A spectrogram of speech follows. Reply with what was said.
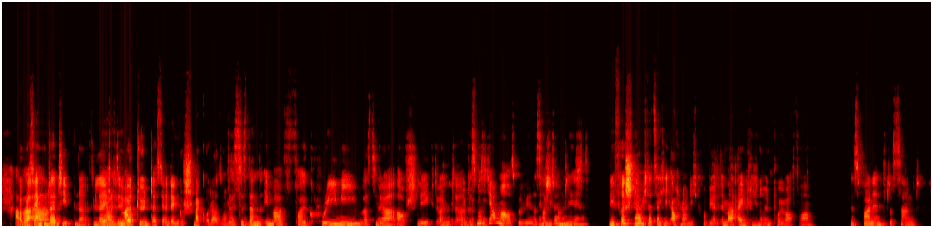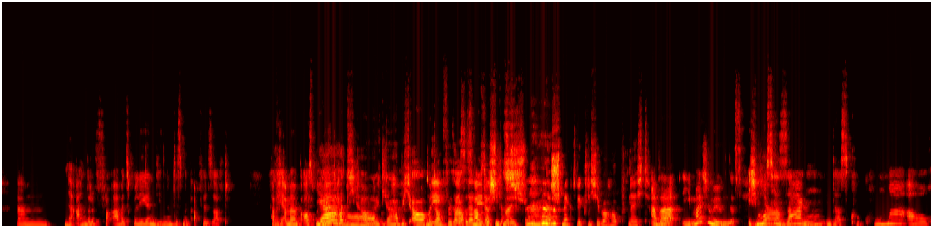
Aber, Aber, es ist ein ähm, guter Tipp, ne? Vielleicht macht- übertönt das ja den Geschmack oder so. ein Das ist bisschen, dann ne? immer voll creamy, was die Ja. da aufschlägt. Und äh, das muss ich auch mal ausprobieren. Das Ja, habe ich noch nicht. ja. Nee, frischen habe ich tatsächlich auch noch nicht probiert. Immer eigentlich nur in Pulverform. Das ist voll interessant. Ähm, eine andere Frau, Arbeitskollegin, die nimmt das mit Apfelsaft. Habe ich einmal ausprobiert. Ja, hatte ich boah. auch. Ja, habe ich auch. Mit Nee, Apfelsaft. das Nee, das, das, das schmeckt wirklich überhaupt nicht. Aber manche mögen das. Ich muss ja Ja. sagen, dass Kurkuma auch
